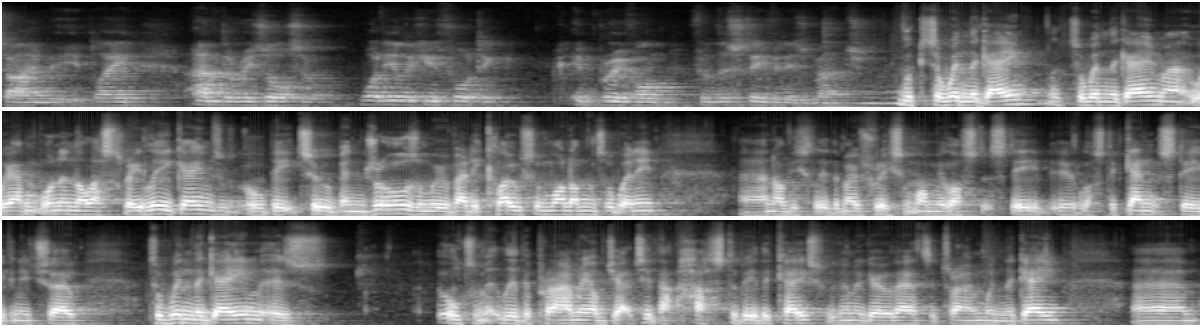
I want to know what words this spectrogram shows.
time that you played and the results of what are you looking for to improve on from the Stevenage match? Look to win the game. Look to win the game. Uh, we haven't won in the last three league games, albeit two have been draws, and we were very close in one of them to winning. And obviously, the most recent one we lost at Steve, uh, lost against Stevenage. So, to win the game is ultimately the primary objective. That has to be the case. We're going to go there to try and win the game, um,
